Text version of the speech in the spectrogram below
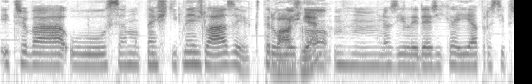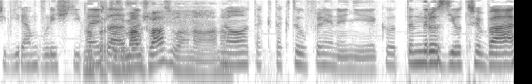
i třeba u samotné štítné žlázy, kterou Vážně? jako mm, mnozí lidé říkají, já prostě přibírám kvůli No, štítné protože žláze. mám žlázu, ano, ano. No, tak, tak to úplně není. Jako ten rozdíl třeba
